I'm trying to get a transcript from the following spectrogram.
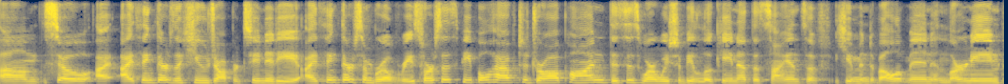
um, so I, I think there's a huge opportunity. I think there's some real resources people have to draw upon. This is where we should be looking at the science of human development and learning.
